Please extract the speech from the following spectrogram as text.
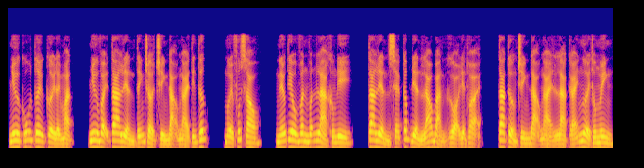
như cũ tươi cười đầy mặt, như vậy ta liền tĩnh chờ trình đạo ngài tin tức, 10 phút sau, nếu Tiêu Vân vẫn là không đi, ta liền sẽ cấp điền lão bản gọi điện thoại, ta tưởng trình đạo ngài là cái người thông minh.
